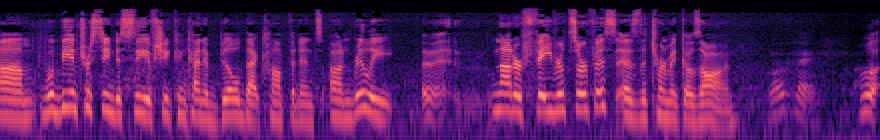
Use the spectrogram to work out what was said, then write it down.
Um, will be interesting to see if she can kind of build that confidence on really uh, not her favorite surface as the tournament goes on. Okay. Well,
